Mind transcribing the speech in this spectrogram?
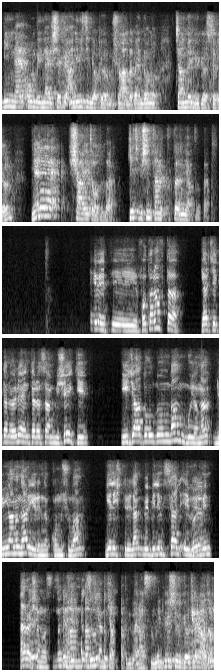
binler, on binler işte bir animizm yapıyorum şu anda. Ben de onu canlı gibi gösteriyorum. Nelere şahit oldular? Geçmişin tanıklıklarını yaptılar. Evet, e, fotoğraf da gerçekten öyle enteresan bir şey ki icat olduğundan bu yana dünyanın her yerinde konuşulan, geliştirilen ve bilimsel evrimin Böyle, her aşamasını üzerinde hazırlık şey. yaptım ben aslında. Bir sürü görüntüler aldım.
